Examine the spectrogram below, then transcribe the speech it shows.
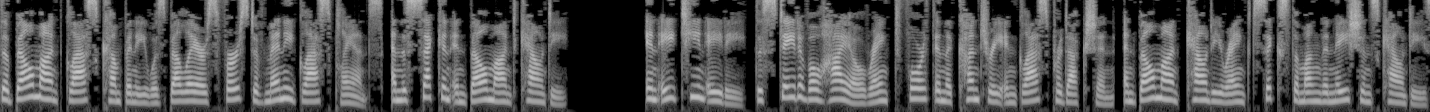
The Belmont Glass Company was Bellaire's first of many glass plants, and the second in Belmont County. In 1880, the state of Ohio ranked fourth in the country in glass production, and Belmont County ranked sixth among the nation's counties.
